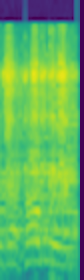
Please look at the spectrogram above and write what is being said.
Vocês já tá estão.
